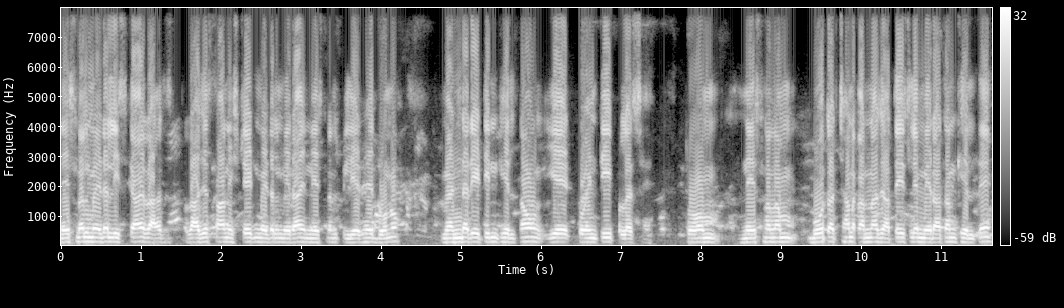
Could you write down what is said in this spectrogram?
नेशनल मेडल इसका राज, राजस्थान स्टेट मेडल मेरा है नेशनल प्लेयर है दोनों। मैं अंडर 18 खेलता हूँ ये 20 प्लस है। तो हम नेशनल हम बहुत अच्छा करना चाहते हैं इसलिए मैराथन खेलते हैं।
